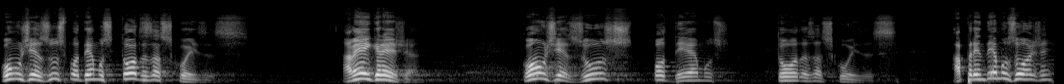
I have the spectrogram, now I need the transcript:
Com Jesus podemos todas as coisas. Amém, igreja? Com Jesus podemos todas as coisas. Aprendemos hoje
